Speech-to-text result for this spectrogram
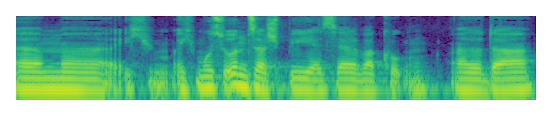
ähm, äh, ich, ich muss unser Spiel selber gucken. Also da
